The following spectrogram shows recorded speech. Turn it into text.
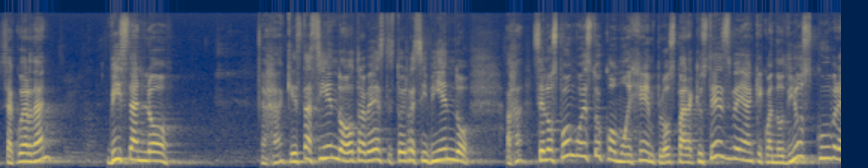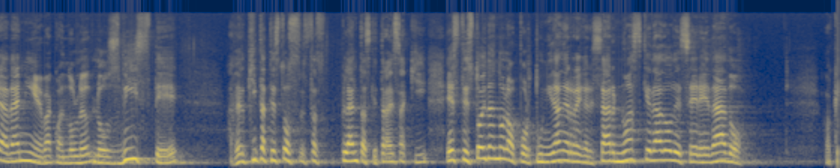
¿Se acuerdan? Vístanlo. Ajá, ¿qué está haciendo otra vez? Te estoy recibiendo. Ajá. Se los pongo esto como ejemplos para que ustedes vean que cuando Dios cubre a Adán y Eva, cuando los viste, a ver, quítate estos, estas plantas que traes aquí, te estoy dando la oportunidad de regresar, no has quedado desheredado. ¿Ok?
